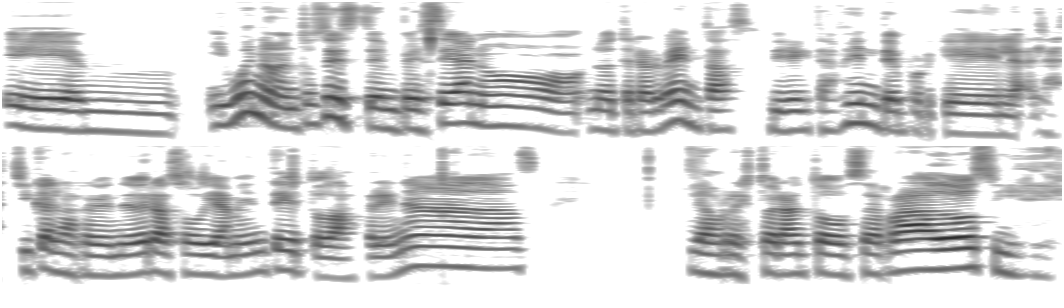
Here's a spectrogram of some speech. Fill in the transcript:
Em, y bueno, entonces empecé a no, no tener ventas directamente, porque las chicas, las revendedoras, obviamente, todas frenadas, los restaurantes todos cerrados y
